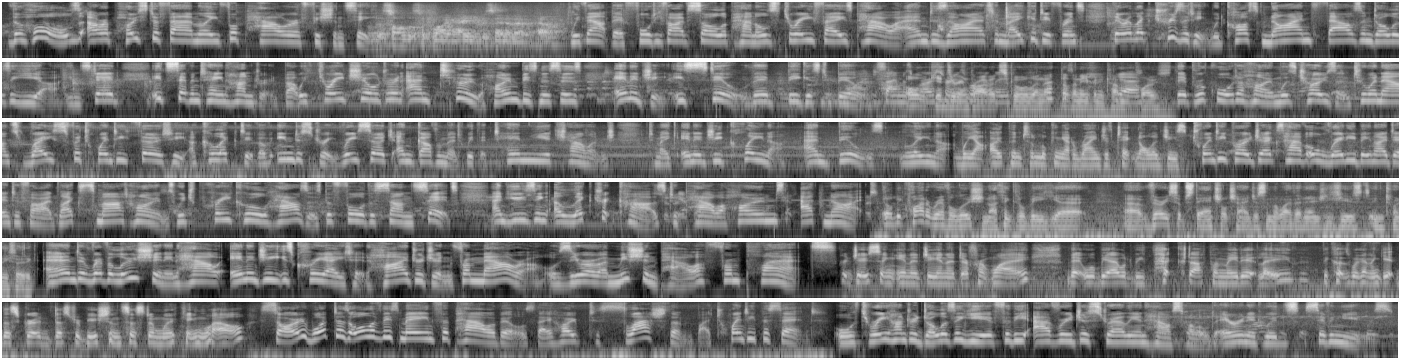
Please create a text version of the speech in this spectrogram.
The Halls are a poster family for power efficiency. The solar supplying 80% of our power. Without their 45 solar panels, three phase power, and desire to make a difference, their electricity would cost $9,000 a year. Instead, it's $1,700. But with three children and two home businesses, energy is still their biggest bill. Same as All kids are in private school and it doesn't even come yeah. close. Their Brookwater home was chosen to announce Race for 2030, a collective of industry, research, and government with a 10 year challenge to make energy cleaner and bills leaner. We are open to looking at a range of technologies. 20 projects have already been identified, like smart homes, which pre cool houses before the sun sets, and using electric cars to power homes at night. It'll be quite a revolution. I think it'll be uh, uh, very substantial changes in the way that energy is used in 2030. And a revolution in how energy is created hydrogen from Maurer or zero emission power from plants. Producing energy in a different way that will be able to be picked up immediately because we're going to get this grid distribution system working well. So, what does all of this mean for power bills? They hope to slash them by 20% or $300 a year for the average Australian household. Erin Edwards, 7 News.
